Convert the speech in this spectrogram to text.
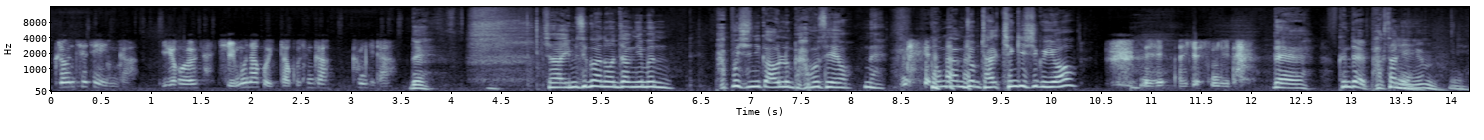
그런 체제인가 이걸 질문하고 있다고 생각합니다. 네. 자 임승관 원장님은 바쁘시니까 얼른 가보세요. 네. 건강 좀 잘 챙기시고요. 네, 알겠습니다. 네. 근데 박사님 네. 네.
